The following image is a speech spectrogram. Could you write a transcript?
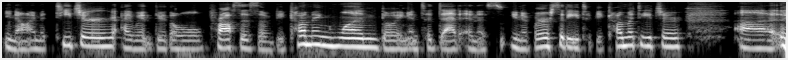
you know, I'm a teacher. I went through the whole process of becoming one, going into debt in a university to become a teacher, uh,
